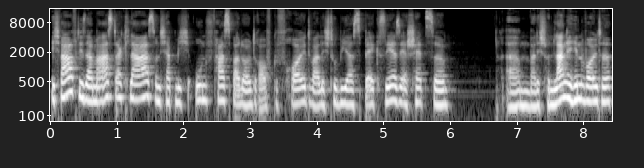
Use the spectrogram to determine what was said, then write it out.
Ich war auf dieser Masterclass und ich habe mich unfassbar doll drauf gefreut, weil ich Tobias Beck sehr, sehr schätze, ähm, weil ich schon lange hin wollte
